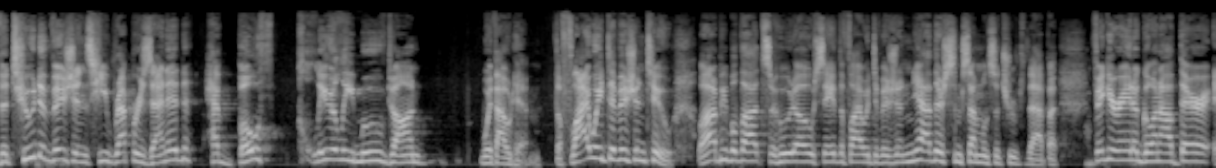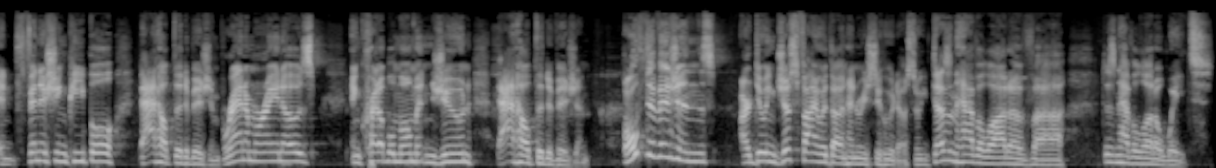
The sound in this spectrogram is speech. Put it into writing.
the two divisions he represented have both clearly moved on without him. The flyweight division too. A lot of people thought Cejudo saved the flyweight division. Yeah, there's some semblance of truth to that, but Figueiredo going out there and finishing people that helped the division. Brandon Moreno's incredible moment in June that helped the division both divisions are doing just fine without Henry Cejudo, so he doesn't have a lot of uh, doesn't have a lot of weight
